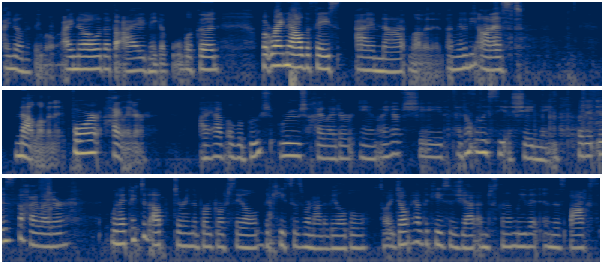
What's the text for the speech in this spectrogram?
I know that they will. I know that the eye makeup will look good. But right now, the face, I'm not loving it. I'm going to be honest, not loving it. For highlighter, I have a La Bouche Rouge highlighter and I have shade, I don't really see a shade name, but it is the highlighter. When I picked it up during the Bergdorf sale, the cases were not available. So I don't have the cases yet. I'm just going to leave it in this box.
